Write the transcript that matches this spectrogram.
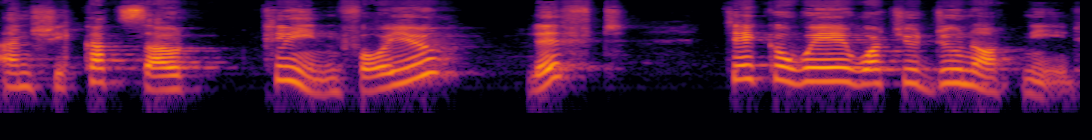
and she cuts out clean for you. Lift. Take away what you do not need.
